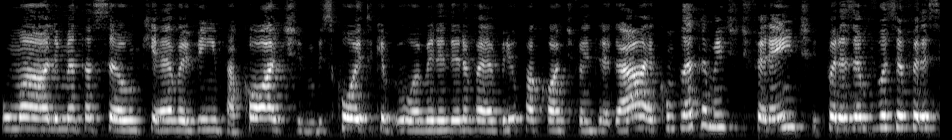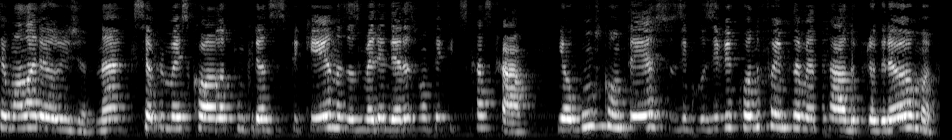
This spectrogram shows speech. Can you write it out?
uma alimentação que é vai vir em pacote, um biscoito que a merendeira vai abrir o pacote vai entregar, é completamente diferente. Por exemplo, você oferecer uma laranja, né? Que se para uma escola com crianças pequenas, as merendeiras vão ter que descascar. Em alguns contextos, inclusive quando foi implementado o programa,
